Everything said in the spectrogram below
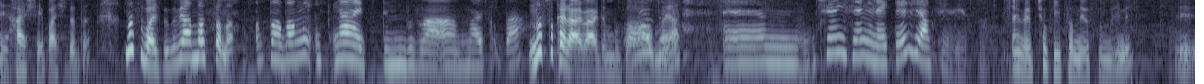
e, her şey başladı. Nasıl başladı bir anlatsana. Babamı ikna ettim buzağı almakta. Nasıl karar verdin buzağı Nasıl? almaya? Ee, çünkü senin inekleri çok seviyordum. Evet çok iyi tanıyorsun beni. E,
